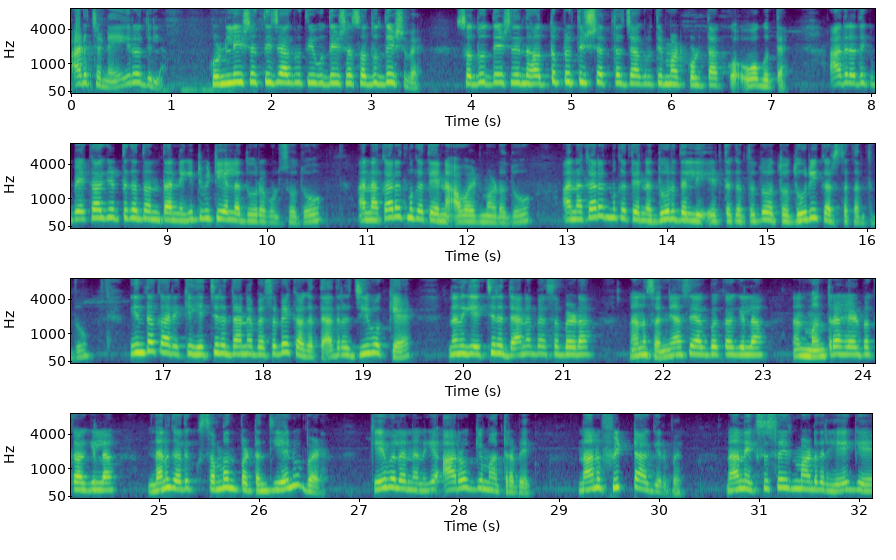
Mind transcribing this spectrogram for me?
ಅಡಚಣೆ ಇರೋದಿಲ್ಲ. ಕುಂಡಲಿ ಶಕ್ತಿ ಜಾಗೃತಿ ಉದ್ದೇಶ ಸದುದ್ದೇಶವೇ. ಸದುದ್ದೇಶದಿಂದ ಹತ್ತು ಪ್ರತಿಶತ ಜಾಗೃತಿ ಮಾಡ್ಕೊಳ್ತಾ ಹೋಗುತ್ತೆ. ಆದರೆ ಅದಕ್ಕೆ ಬೇಕಾಗಿರ್ತಕ್ಕಂಥ ನೆಗೆಟಿವಿಟಿ ಎಲ್ಲ ದೂರಗೊಳಿಸೋದು, ಆ ನಕಾರಾತ್ಮಕತೆಯನ್ನು ಅವಾಯ್ಡ್ ಮಾಡೋದು ಆ ನಕಾರಾತ್ಮಕತೆಯನ್ನು ದೂರದಲ್ಲಿ ಇಡ್ತಕ್ಕಂಥದ್ದು ಅಥವಾ ದೂರೀಕರಿಸ್ತಕ್ಕಂಥದ್ದು, ಇಂಥ ಕಾರ್ಯಕ್ಕೆ ಹೆಚ್ಚಿನ ಧ್ಯಾನಾಭ್ಯಾಸ ಬೇಕಾಗುತ್ತೆ ಅದರ ಜೀವಕ್ಕೆ ನನಗೆ ಹೆಚ್ಚಿನ ಧ್ಯಾನಾಭ್ಯಾಸ ಬೇಡ ನಾನು ಸನ್ಯಾಸಿ ಆಗಬೇಕಾಗಿಲ್ಲ, ನಾನು ಮಂತ್ರ ಹೇಳಬೇಕಾಗಿಲ್ಲ, ನನಗೆ ಅದಕ್ಕೆ ಸಂಬಂಧಪಟ್ಟಂತೆ ಏನೂ ಬೇಡ. ಕೇವಲ ನನಗೆ ಆರೋಗ್ಯ ಮಾತ್ರ ಬೇಕು. ನಾನು ಫಿಟ್ ಆಗಿರಬೇಕು. ನಾನು ಎಕ್ಸಸೈಸ್ ಮಾಡಿದ್ರೆ ಹೇಗೆ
